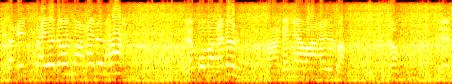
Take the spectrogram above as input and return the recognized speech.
Kita-kits tayo doon mga kaidol ha? Ayan po mga kaidol. Sa ganyan mga kaidol ba? No? Ayan.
